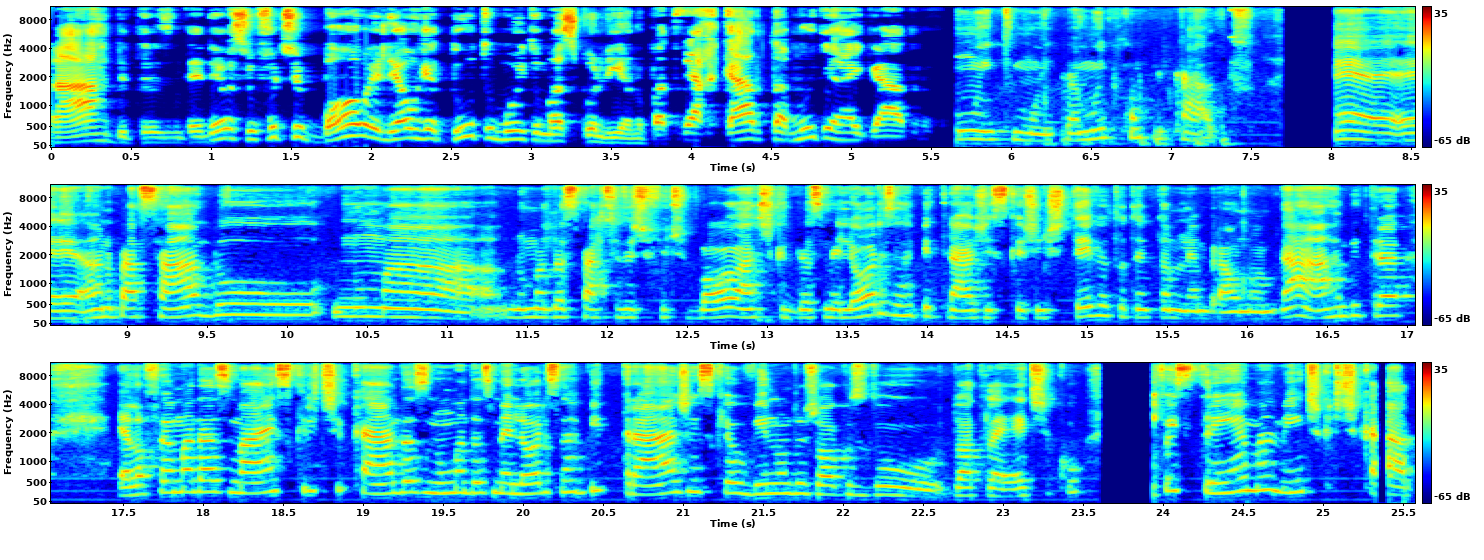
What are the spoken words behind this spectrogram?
Árbitros, entendeu? Se o futebol ele é um reduto muito masculino, o patriarcado está muito enraigado. Muito, muito, é muito complicado. É, é, ano passado, numa, numa das partidas de futebol, acho que das melhores arbitragens que a gente teve, eu estou tentando lembrar o nome da árbitra, ela foi uma das mais criticadas numa das melhores arbitragens que eu vi num dos jogos do, do Atlético. Foi extremamente criticada.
